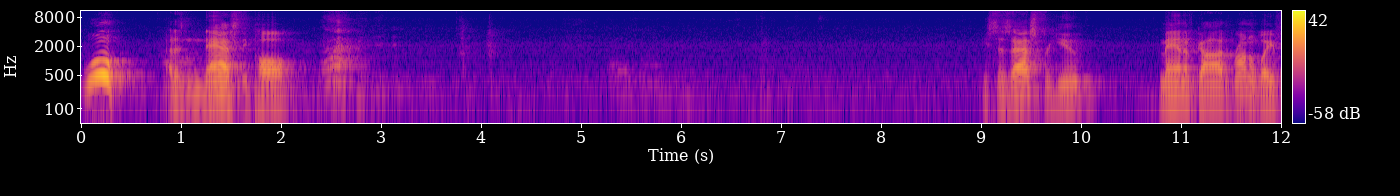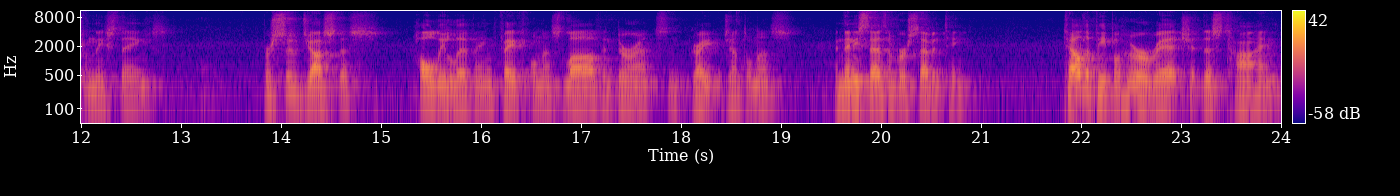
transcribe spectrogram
Woo! That is nasty, Paul. He says, As for you, man of God, run away from these things. Pursue justice, holy living, faithfulness, love, endurance, and great gentleness. And then he says in verse 17, Tell the people who are rich at this time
